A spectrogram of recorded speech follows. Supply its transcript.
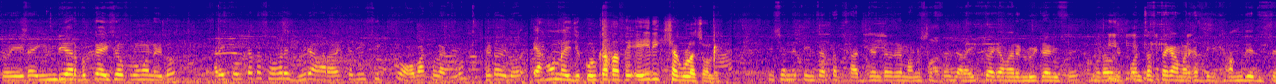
তো এটা ইন্ডিয়ার বুকে এইসব প্রমাণ হইল। আর এই কলকাতা শহরে ঘুরে আমার আরেকটা জিনিস একটু অবাক লাগল, সেটা হইল এখন এই যে কলকাতাতে এই রিক্সাগুলো চলে। পিছনে তিন চারটা থার্ড জেন্ডারের মানুষ আছে, যারা একটু আগে আমার লুইটা নিছে, মোটামুটি পঞ্চাশ টাকা আমার কাছ থেকে খাম দিয়ে দিছে।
